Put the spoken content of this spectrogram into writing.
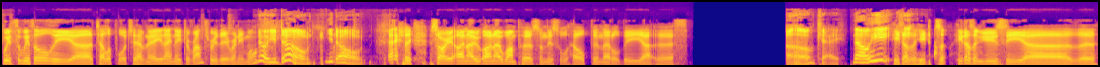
with with all the uh, teleports you have now, you don't need to run through there anymore. No, you don't. You don't. Actually, sorry, I know I know one person this will help, and that'll be uh, Earth. Oh, okay. No, he He doesn't he doesn't he doesn't use the uh, the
